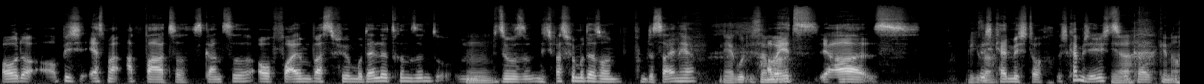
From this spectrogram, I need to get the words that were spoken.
oder ob ich erstmal abwarte, das Ganze, auch vor allem was für Modelle drin sind, Mhm. beziehungsweise nicht was für Modelle, sondern vom Design her. Ja gut, ich sag aber mal, jetzt, ja, es, wie ich gesagt, kenne mich doch, ich kann mich eh nicht ja, zurückhalten. genau.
